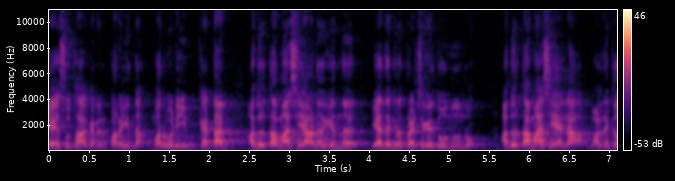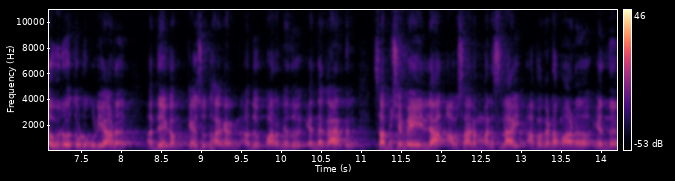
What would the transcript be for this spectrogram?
കെ സുധാകരൻ പറയുന്ന മറുപടിയും കേട്ടാൽ അതൊരു തമാശയാണ് എന്ന് ഏതെങ്കിലും പ്രേക്ഷകന് തോന്നുന്നുണ്ടോ? അതൊരു തമാശയല്ല വളരെ ഗൗരവത്തോടു കൂടിയാണ് അദ്ദേഹം കെ സുധാകരൻ അത് പറഞ്ഞത് എന്ന കാര്യത്തിൽ സംശയമേയില്ല അവസാനം മനസ്സിലായി അപകടമാണ് എന്ന്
